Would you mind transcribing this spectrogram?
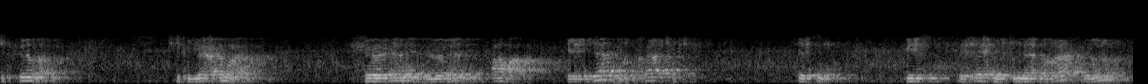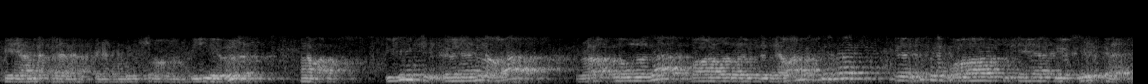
Çıktı mı? Çıkacak mı? Şöyle mi öyle ama geleceğiz mi? Kadar çeşit. Kesin. Biz teşekkür sünnet olarak bunun kıyamet alametlerinin olduğunu biliyoruz. Ama bizim için önemli olan Rabbimize bağlılığımızı devam ettirmek bütün olağanüstü şeyler gösterip de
